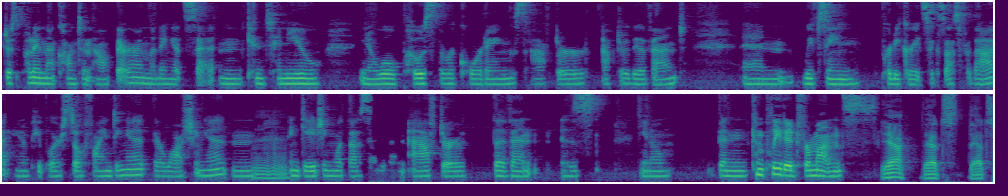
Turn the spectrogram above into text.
just putting that content out there and letting it set and continue. You know, we'll post the recordings after after the event, and we've seen pretty great success for that. You know, people are still finding it, they're watching it and mm-hmm. engaging with us even after the event is, you know, been completed for months. Yeah, that's that's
